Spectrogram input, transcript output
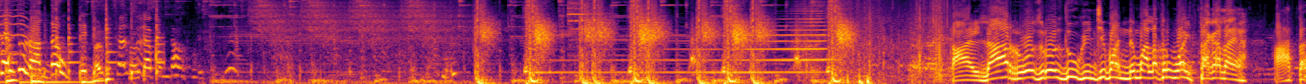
चल तुला धावते चल. तुला पण धावते. आईला रोज रोज दोघींची भांडणं मला तर वैताग आलाय आता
